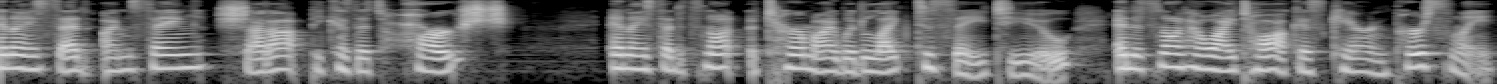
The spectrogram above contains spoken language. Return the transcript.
And I said, I'm saying shut up because it's harsh. And I said, it's not a term I would like to say to you. And it's not how I talk as Karen personally.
